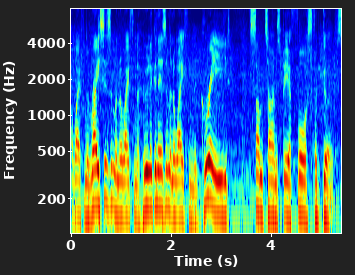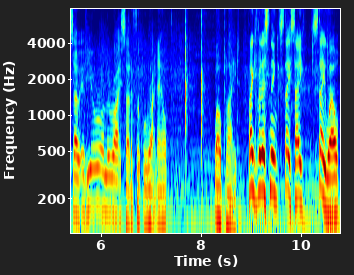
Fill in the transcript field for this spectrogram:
away from the racism and away from the hooliganism and away from the greed, sometimes be a force for good. So if you're on the right side of football right now, well played. Thank you for listening. Stay safe, stay well,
